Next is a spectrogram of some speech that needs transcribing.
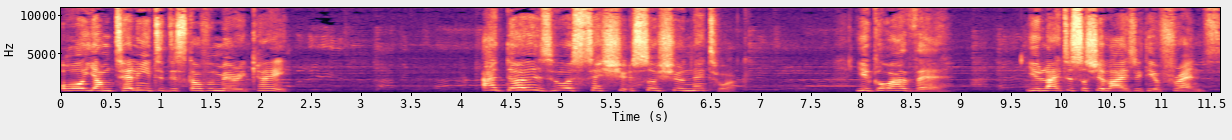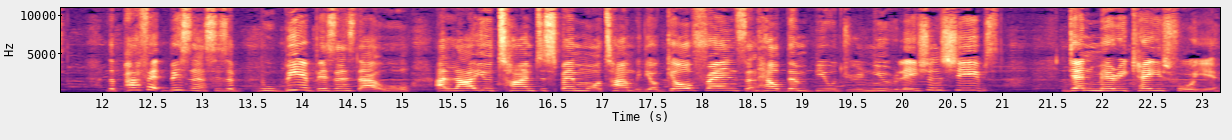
or I'm telling you to discover Mary Kay are those who are social network. You go out there, you like to socialize with your friends. The perfect business is a will be a business that will allow you time to spend more time with your girlfriends and help them build your new relationships. Then Mary Kay is for you.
